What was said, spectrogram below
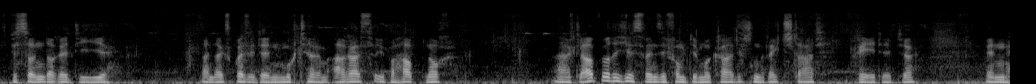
insbesondere die Landtagspräsidentin Muhterem Aras, überhaupt noch äh, glaubwürdig ist, wenn sie vom demokratischen Rechtsstaat redet. Ja? Wenn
